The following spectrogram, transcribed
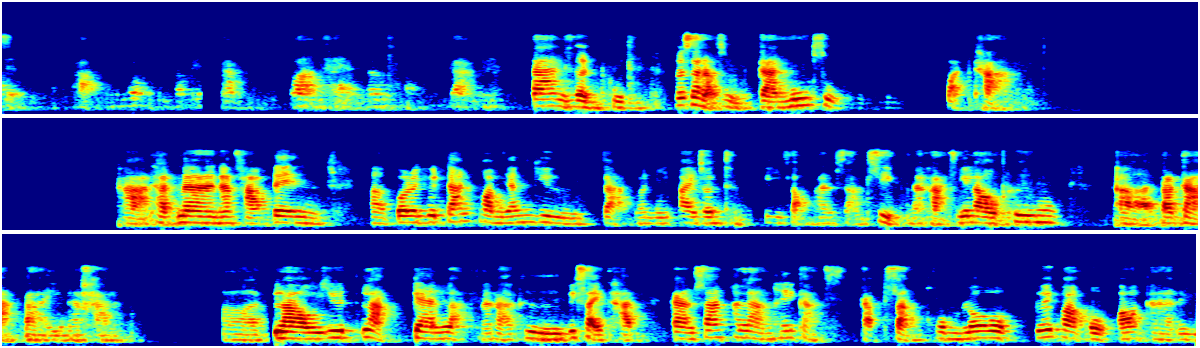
เจ็ดหมื่นล้านบาททั้งหมดนี้ก็เป็นการวางแผนเรื่องของการด้านเงินทุนเพื่อสนับสนุนการมุ่งสู่วัดค่ะค่ะถัดมานะคะเป็นกลยุทธ์ด้านความยั่งยืนจากวันนี้ไปจนถึงปี 2030 นะคะ ที่เราเพิ่งประกาศไปนะคะ เรายึดหลักแกนหลักนะคะ คือวิสัยทัศน์การสร้างพลังให้กับกับสังคมโลกด้วยความอบอ้อมอารี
